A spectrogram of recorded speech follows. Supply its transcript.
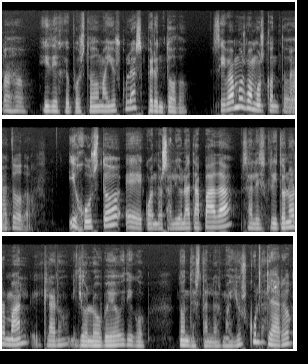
Ajá. Y dije, pues todo mayúsculas, pero en todo. Si vamos, vamos con todo. A todo. Y justo eh, cuando salió la tapada, sale escrito normal, y claro, yo lo veo y digo, ¿dónde están las mayúsculas? Claro.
